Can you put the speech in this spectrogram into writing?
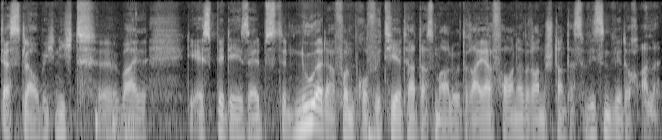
Das glaube ich nicht, äh, weil die SPD selbst nur davon profitiert hat, dass Malu Dreyer vorne dran stand. Das wissen wir doch alle.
